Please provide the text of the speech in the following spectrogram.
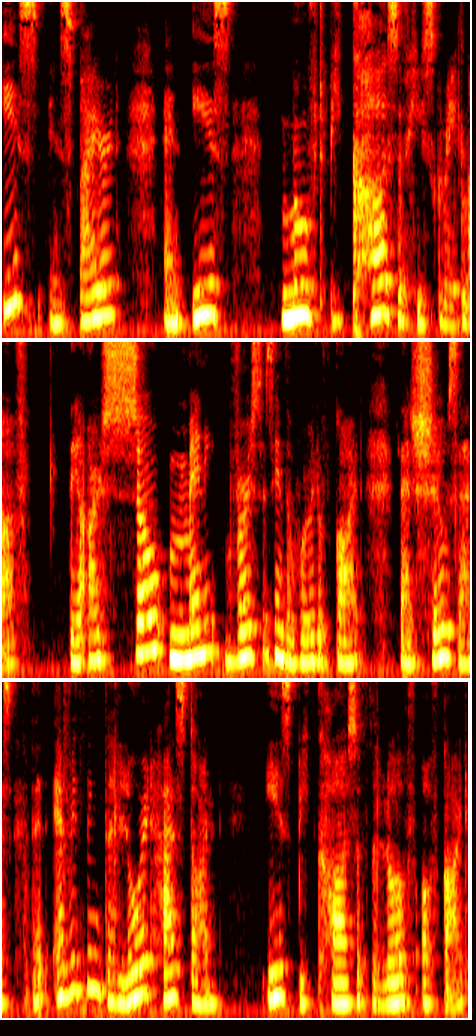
is inspired and is moved because of His great love. There are so many verses in the Word of God that shows us that everything the Lord has done is because of the love of God.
